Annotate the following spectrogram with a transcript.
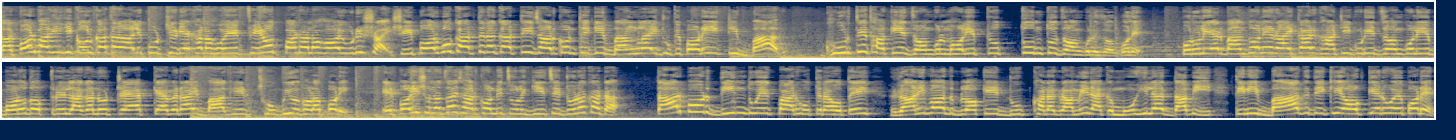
তারপর বাঘিনীকে কলকাতার আলিপুর চিড়িয়াখানা হয়ে ফেরত পাঠানো হয় উড়িষ্যায়। সেই পর্ব কাটতে না কাটতেই ঝাড়খণ্ড থেকে বাংলায় ঢুকে পড়ে একটি বাঘ। ঘুরতে থাকে জঙ্গলমহলের প্রত্যন্ত জঙ্গলে জঙ্গলে। পুরুলিয়ার বান্ধনের রায়কার ঘাটিগুড়ির জঙ্গলে বন দপ্তরে লাগানো ট্র্যাপ ক্যামেরায় বাঘের ছবিও ধরা পড়ে। এরপরই শোনা যায়, ঝাড়খণ্ডে চলে গিয়েছে ডোরাকাটা। তারপর দিন দুয়েক পার হতে না হতেই রানীবাঁধ ব্লকের ডুবখানা গ্রামের এক মহিলার দাবি, তিনি বাঘ দেখে অজ্ঞান হয়ে পড়েন।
